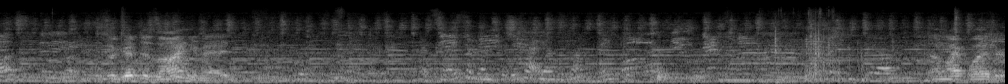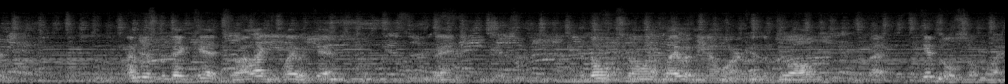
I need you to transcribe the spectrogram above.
This is a good design you made. It's nice of them to do that. Youngstown. Thank you. Oh, my pleasure. I'm just a big kid, so I like to play with kids. Okay? Adults don't want to play with me no more because I'm too old, but kids will still play.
